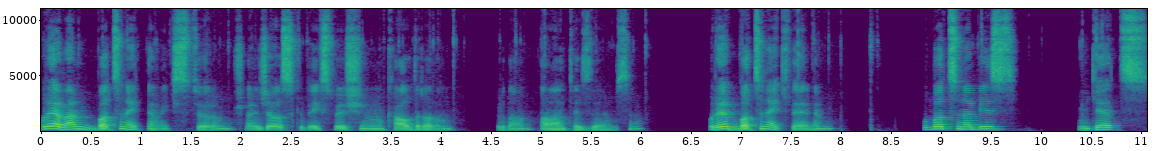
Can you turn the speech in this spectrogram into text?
Buraya ben bir button eklemek istiyorum. Şöyle JavaScript expression'ını kaldıralım. Buradan parantezlerimizi. Buraya button ekleyelim. Bu button'a biz get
